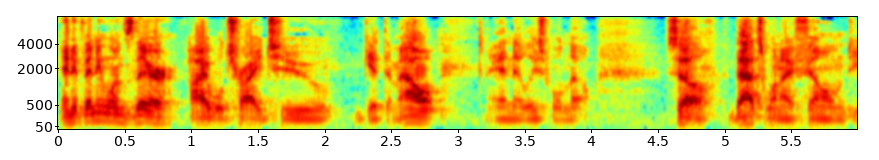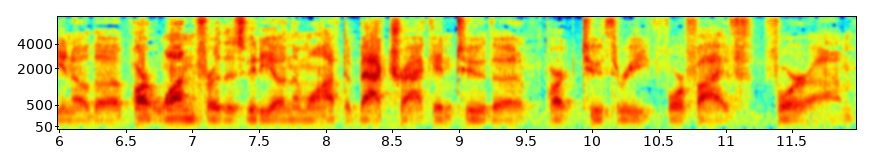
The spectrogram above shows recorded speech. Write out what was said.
And if anyone's there, I will try to get them out and at least we'll know. So that's when I filmed, you know, the part one for this video, and then we'll have to backtrack into the part two, three, four, five for um,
